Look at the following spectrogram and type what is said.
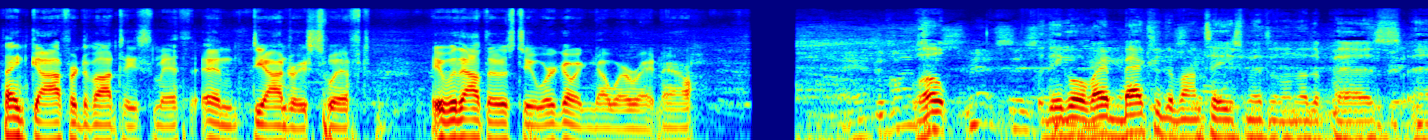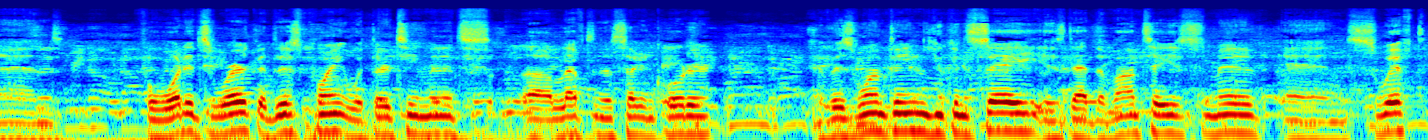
Thank God for DeVonta Smith and D'Andre Swift. If without those two, we're going nowhere right now. Well, they go right back to DeVonta Smith on another pass, and for what it's worth, at this point, with 13 minutes uh, left in the second quarter, if there's one thing you can say is that Devontae Smith and Swift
